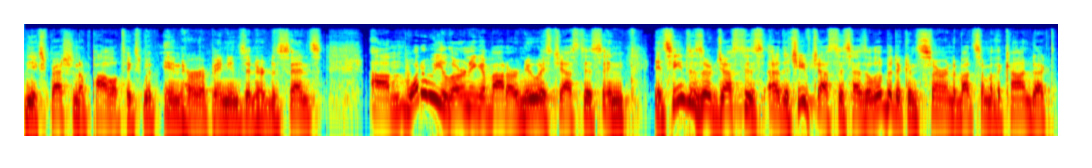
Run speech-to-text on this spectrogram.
the expression of politics within her opinions and her dissents. Um, what are we learning about our newest justice? And it seems as though Justice, uh, the Chief Justice, has a little bit of concern about some of the conduct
